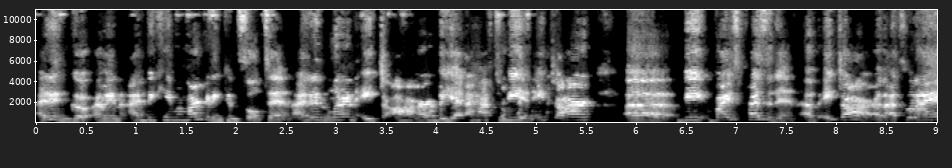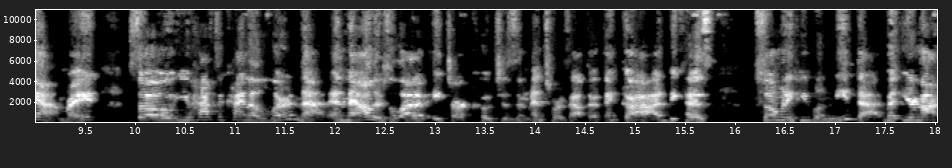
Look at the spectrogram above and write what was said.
I didn't go, I mean, I became a marketing consultant. I didn't learn HR, but yet I have to be an HR, uh, be vice president of HR. That's what I am, right? So you have to kind of learn that. And now there's a lot of HR coaches and mentors out there, thank God, because so many people need that but you're not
